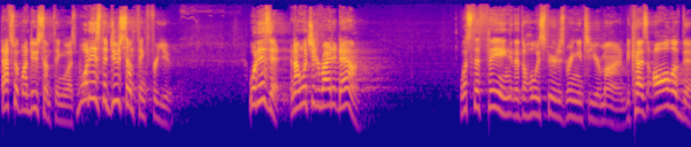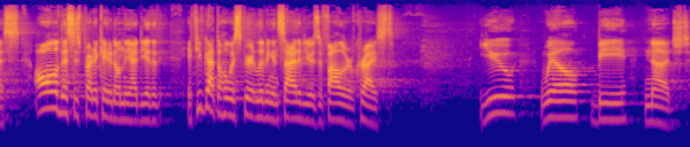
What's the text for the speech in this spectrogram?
That's what my do something was. What is the do something for you? What is it? And I want you to write it down. What's the thing that the Holy Spirit is bringing to your mind? Because all of this, all of this is predicated on the idea that if you've got the Holy Spirit living inside of you as a follower of Christ, you will be nudged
